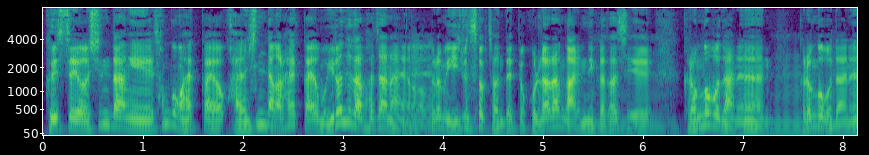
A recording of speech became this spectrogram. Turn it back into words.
글쎄요 신당이 성공할까요? 과연 신당을 음. 할까요? 뭐 이런 대답 하잖아요. 네. 그러면 이준석 전 대표 곤란한 거 아닙니까? 사실 음. 음. 그런 거보다는 음. 그런 거보다는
